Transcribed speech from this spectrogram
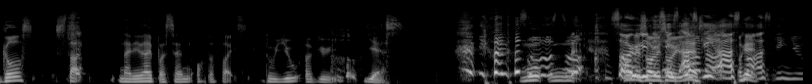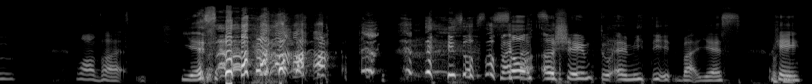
Girls start ninety nine percent of the fights. Do you agree? yes. You're not No, supposed ne- to answer. sorry, sorry, this sorry, is yes. asking us, Okay. not asking you. Wow, but Yes. It's also my so answer. ashamed to admit it, but yes. Okay, Okay.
